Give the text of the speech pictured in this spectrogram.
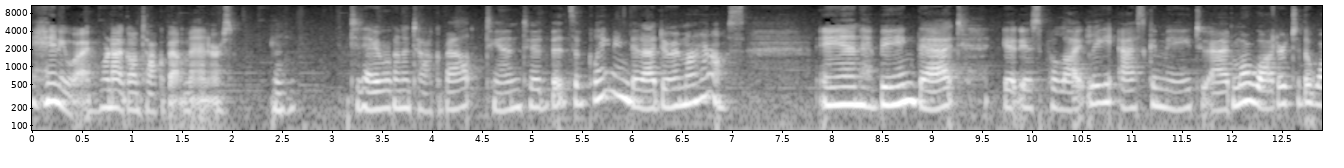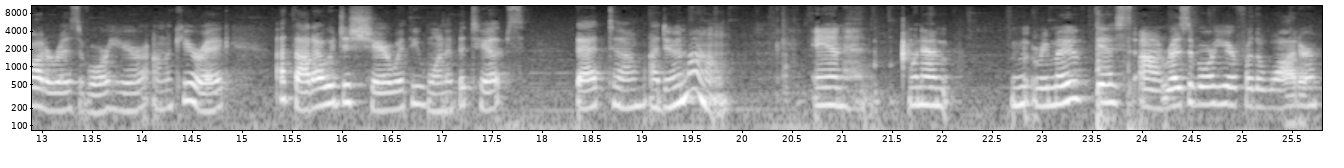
Anyway, we're not going to talk about manners. Today we're going to talk about 10 tidbits of cleaning that I do in my house. And being that it is politely asking me to add more water to the water reservoir here on the Keurig, I thought I would just share with you one of the tips that um, I do in my home. And when I remove this uh, reservoir here for the water,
